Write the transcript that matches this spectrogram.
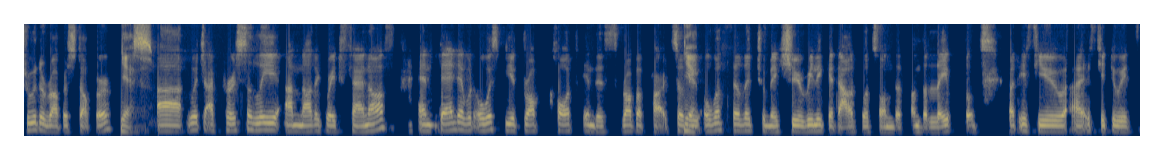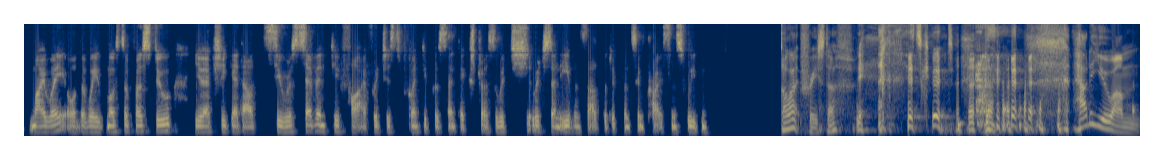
through the rubber stopper. Yes. Uh, which I personally am not a great fan of. And then there would always be a drop caught in this rubber part. So yeah. they overfill it to make sure you really get out what's on the on the label. But if you uh, if you do it my way or the way most of us do, you actually get out 0.75, which is 20% extra, so which which then evens out the difference in price in Sweden. I like free stuff. it's good. How do you um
